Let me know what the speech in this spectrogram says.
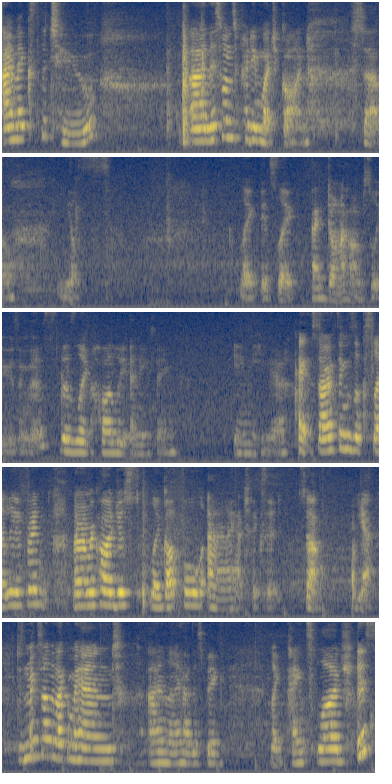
I mixed the two. Uh, this one's pretty much gone. So, yes. Like, it's like, I don't know how I'm still using this. There's like hardly anything in here. Okay, so things look slightly different. My memory card just like got full and I had to fix it. So, yeah. Just mix it on the back of my hand and then I have this big like paint splodge. This,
